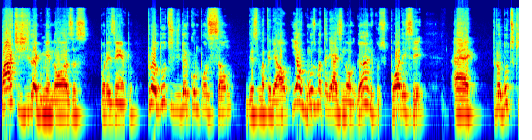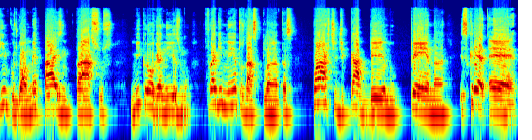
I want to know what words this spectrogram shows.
partes de leguminosas, por exemplo, produtos de decomposição desse material e alguns materiais inorgânicos podem ser é, produtos químicos igual metais em traços, microorganismo, fragmentos das plantas, parte de cabelo, pena, excre é,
